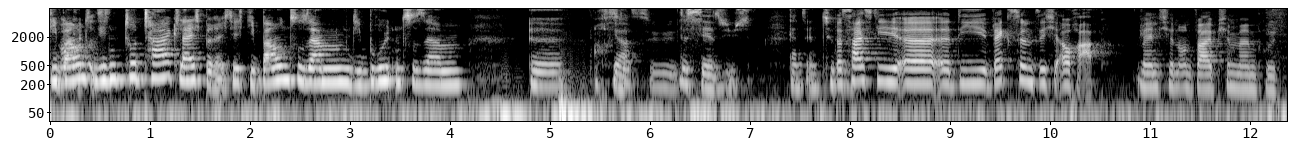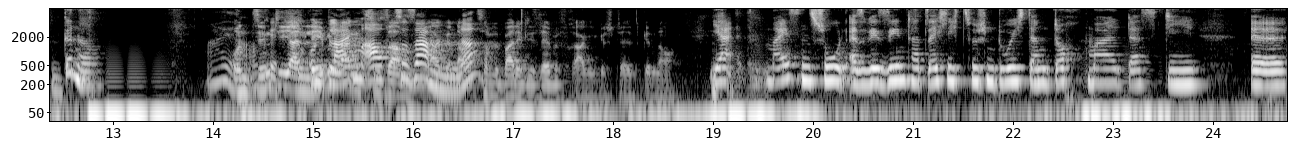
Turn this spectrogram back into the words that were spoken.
die bauen, okay. die sind total gleichberechtigt. Die bauen zusammen, die brüten zusammen. Äh, Ach, ist ja, das süß. das ist sehr süß. Ganz entzückend. Das heißt, die, äh, die wechseln sich auch ab, Männchen und Weibchen beim Brüten. genau. Ah, ja, und sind okay. die ein Leben Und bleiben lang auch zusammen? zusammen, ja, genau. ne? Jetzt haben wir beide dieselbe Frage gestellt, genau. Ja, meistens schon. Also wir sehen tatsächlich zwischendurch dann doch mal, dass die äh,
